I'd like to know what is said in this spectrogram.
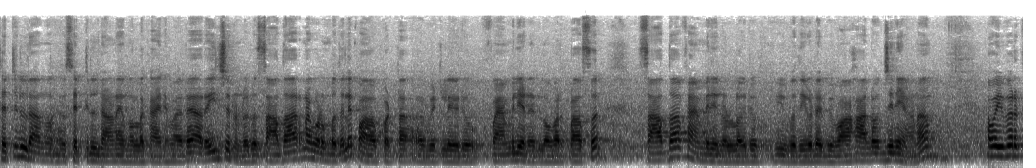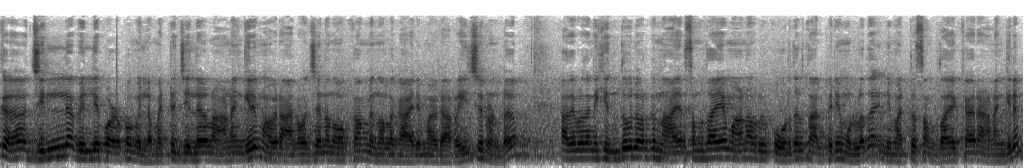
സെറ്റിൽഡാണ് സെറ്റിൽഡാണ് എന്നുള്ള കാര്യം അവരെ അറിയിച്ചിട്ടുണ്ട്. ഒരു സാധാരണ കുടുംബത്തിലെ പാവപ്പെട്ട വീട്ടിലെ ഒരു ഫാമിലിയാണ് ലോവർ ക്ലാസ് സാധാ ഫാമിലിയിലുള്ള ഒരു യുവതിയുടെ വിവാഹാലോചനയാണ്. അപ്പോൾ ഇവർക്ക് ജില്ല വലിയ കുഴപ്പമില്ല. മറ്റു ജില്ലകളാണെങ്കിലും അവർ ആലോചന നോക്കാം എന്നുള്ള കാര്യം അവർ അറിയിച്ചിട്ടുണ്ട്. അതേപോലെ തന്നെ ഹിന്ദുവിൽ അവർക്ക് നായർ സമുദായമാണ് അവർക്ക് കൂടുതൽ താല്പര്യമുള്ളത്. ഇനി മറ്റു സമുദായക്കാരാണെങ്കിലും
